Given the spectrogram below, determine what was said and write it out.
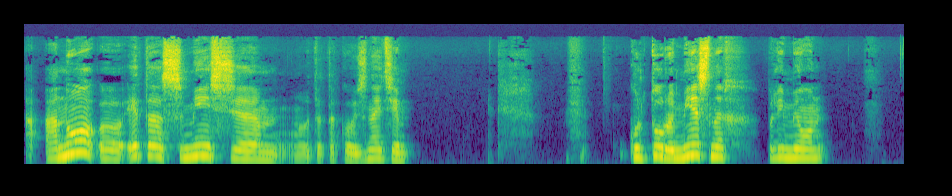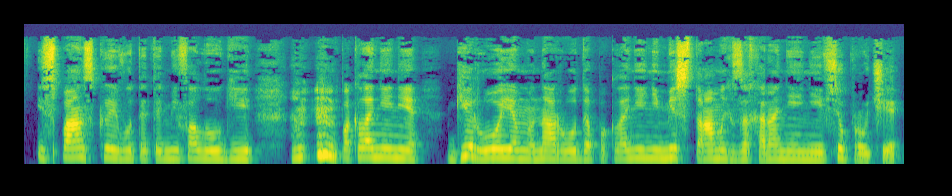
А, оно, э, это смесь, э, это такое, знаете, культура местных племен, испанской вот этой мифологии, поклонение героям народа, поклонение местам их захоронений и все прочее.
